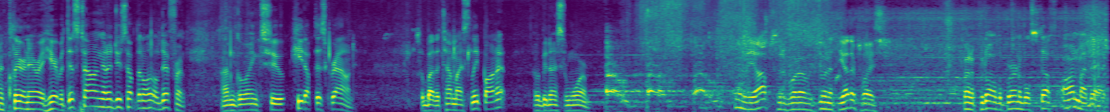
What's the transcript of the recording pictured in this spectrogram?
gonna clear an area here, but this time I'm gonna do something a little different. I'm going to heat up this ground. So by the time I sleep on it, it'll be nice and warm. Kind of the opposite of what I was doing at the other place. Trying to put all the burnable stuff on my bed.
